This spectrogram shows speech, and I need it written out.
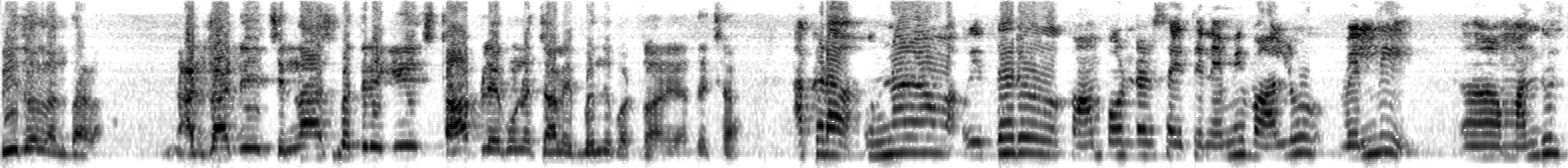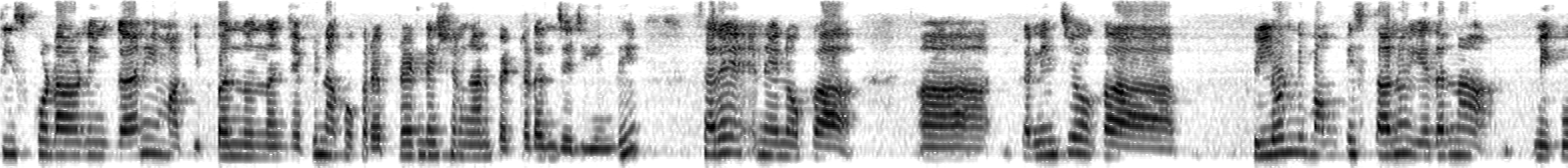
బీదోలు అంతా అట్లాంటి చిన్న ఆసుపత్రికి స్టాప్ లేకుండా చాలా ఇబ్బంది పడుతున్నారు అధ్యక్ష. అక్కడ ఉన్న ఇద్దరు కాంపౌండర్స్ అయితేనేమి వాళ్ళు వెళ్ళి మందులు తీసుకోవడానికి కానీ మాకు ఇబ్బంది ఉందని చెప్పి నాకు ఒక రిప్రజెంటేషన్ కానీ పెట్టడం జరిగింది. సరే నేను ఒక ఇక్కడ నుంచి ఒక పిల్లోడిని పంపిస్తాను ఏదన్నా మీకు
